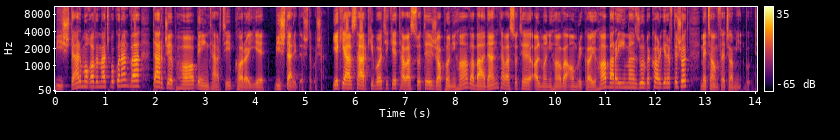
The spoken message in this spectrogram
بیشتر مقاومت بکنن و در جبهه به این ترتیب کارایی بیشتری داشته باشن یکی از ترکیباتی که توسط ژاپنی ها و بعدا توسط آلمانی ها و آمریکایی ها برای این منظور به کار گرفته شد متامفتامین بود.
